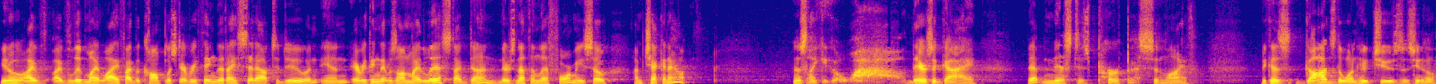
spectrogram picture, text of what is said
you know, I've, I've lived my life. I've accomplished everything that I set out to do, and, and everything that was on my list, I've done. There's nothing left for me, so I'm checking out. And it's like you go, wow, there's a guy that missed his purpose in life. Because God's the one who chooses, you know,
